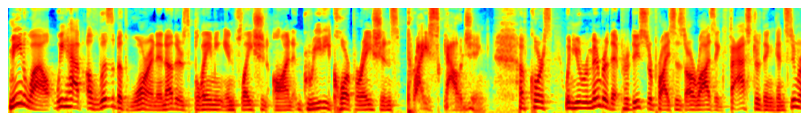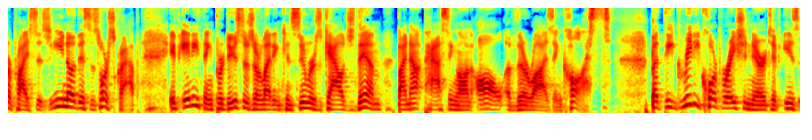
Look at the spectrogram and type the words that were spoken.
Meanwhile, we have Elizabeth Warren and others blaming inflation on greedy corporations price gouging. Of course, when you remember that producer prices are rising faster than consumer prices, you know this is horse crap. If anything, producers are letting consumers gouge them by not passing on all of their rising costs. But the greedy corporation narrative is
